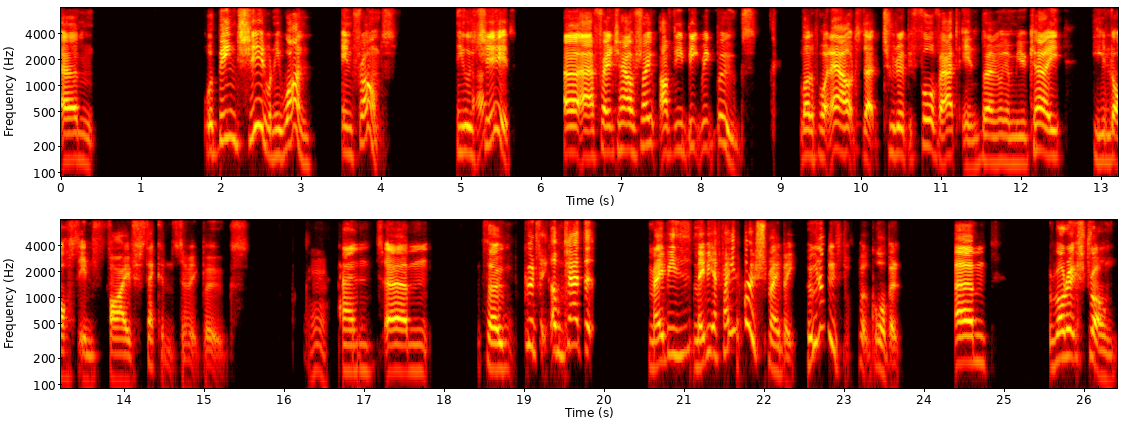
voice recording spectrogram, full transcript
um, was being cheered when he won in France. He was oh. cheered uh, at a French house show after he beat Rick Boogs. I'd like to point out that two days before that, in Birmingham, UK, he lost in five seconds to Rick Boogs. Mm. And um, so good. Thing. I'm glad that maybe maybe a face push. Maybe who knows? Corbin, um, Roderick Strong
